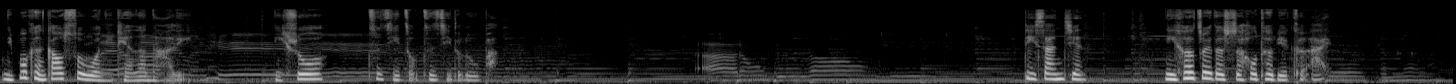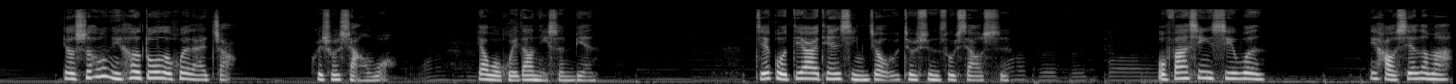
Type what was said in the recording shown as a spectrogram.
你不肯告诉我你填了哪里，你说自己走自己的路吧。第三件，你喝醉的时候特别可爱。有时候你喝多了会来找，会说想我，要我回到你身边。结果第二天醒酒就迅速消失。我发信息问：“你好些了吗？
